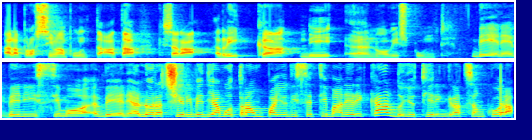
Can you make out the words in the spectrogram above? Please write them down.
alla prossima puntata che sarà ricca di eh, nuovi spunti. Bene, benissimo, bene, allora ci rivediamo tra un paio di settimane Riccardo, io ti ringrazio ancora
